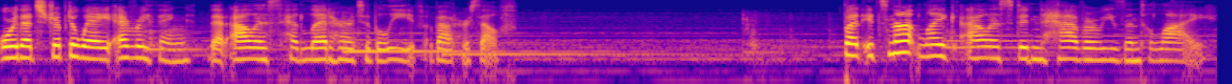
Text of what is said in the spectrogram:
or that stripped away everything that Alice had led her to believe about herself. But it's not like Alice didn't have a reason to lie.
